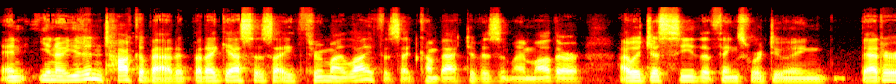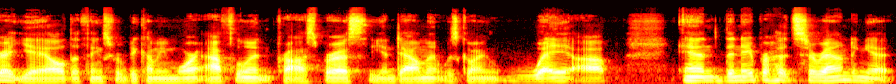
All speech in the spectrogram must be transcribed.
And you know you didn't talk about it but i guess as i through my life as i'd come back to visit my mother i would just see that things were doing better at yale that things were becoming more affluent prosperous the endowment was going way up and the neighborhood surrounding it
